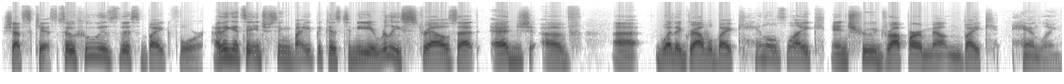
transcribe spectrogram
chef's kiss. So who is this bike for? I think it's an interesting bike because to me it really straddles that edge of uh, what a gravel bike handles like and true drop bar mountain bike handling.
